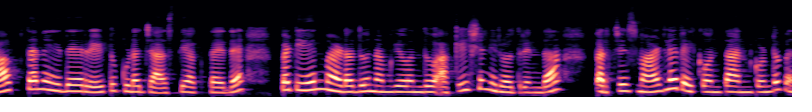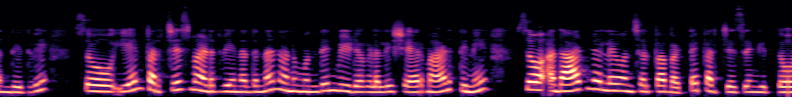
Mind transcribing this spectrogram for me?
ಆಗ್ತಾನೇ ಇದೆ, ರೇಟು ಕೂಡ ಜಾಸ್ತಿ ಆಗ್ತಾ ಇದೆ. ಬಟ್ ಏನು ಮಾಡೋದು? ನಮಗೆ ಒಂದು ಅಕೇಶನ್ ಇರೋದ್ರಿಂದ ಪರ್ಚೇಸ್ ಮಾಡಲೇಬೇಕು ಅಂತ ಅಂದ್ಕೊಂಡು ಬಂದಿದ್ವಿ. ಸೊ ಏನು ಪರ್ಚೇಸ್ ಮಾಡಿದ್ವಿ ಅನ್ನೋದನ್ನು ನಾನು ಮುಂದಿನ ವೀಡಿಯೋಗಳಲ್ಲಿ ಶೇರ್ ಮಾಡ್ತೀನಿ. ಸೊ ಅದಾದಮೇಲೆ ಒಂದು ಸ್ವಲ್ಪ ಬಟ್ಟೆ ಪರ್ಚೇಸಿಂಗ್ ಇತ್ತು.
